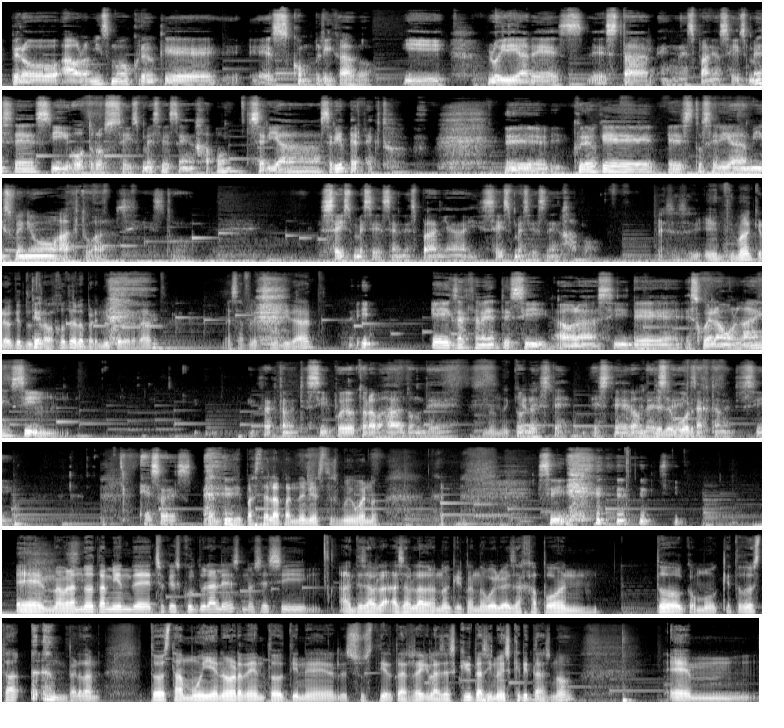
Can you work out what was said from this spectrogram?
Pero ahora mismo creo que es complicado. Y lo ideal es estar en España seis meses y otros seis meses en Japón. Sería, sería perfecto. Eh, creo que esto sería mi sueño actual. sí, esto. Seis meses en España y seis meses en Japón. Eso sí. Encima creo que tu Pero- trabajo te lo permite, ¿verdad? Esa flexibilidad. Y- exactamente, sí. Ahora sí, de escuela online, sí. Mm, Exactamente, sí. Puedo trabajar donde, donde donde esté. Esté donde El esté. telework. Exactamente, sí. Eso es. Te anticipaste la pandemia, esto es muy bueno. Sí. sí. Em, hablando también de choques culturales, no sé si antes has hablado, ¿no? Que cuando vuelves a Japón, todo como que todo está, perdón, todo está muy en orden, todo tiene sus ciertas reglas escritas y no escritas, ¿no? Em,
